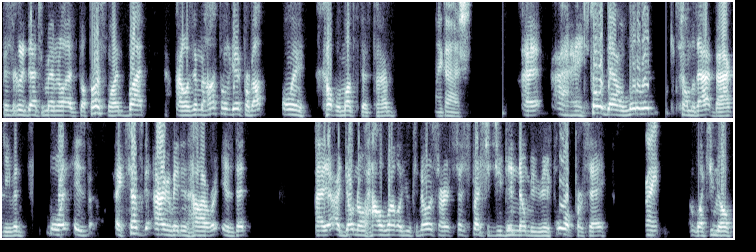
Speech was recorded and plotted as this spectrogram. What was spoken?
physically detrimental as the first one, but I was in the hospital again for about only a couple months this time. My gosh. I I slowed down a little bit, some of that back even. What is except aggravating, however, is that I, I don't know how well you can notice her, especially since you didn't know me before per se. Right. What you know,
